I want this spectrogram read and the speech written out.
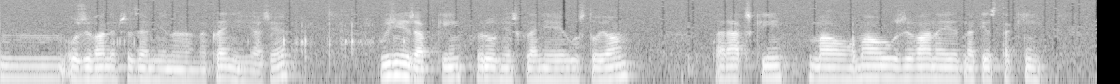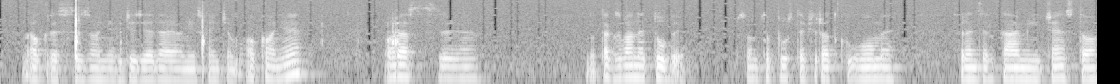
mm, używane przeze mnie na, na klenie i jazie. Później żabki, również klenie je gustują. Taraczki, mało, mało używane, jednak jest taki okres w sezonie, gdzie zjadają je z chęcią okonie. Oraz y, no, tak zwane tuby. Są to puste w środku łumy z frędzelkami, często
